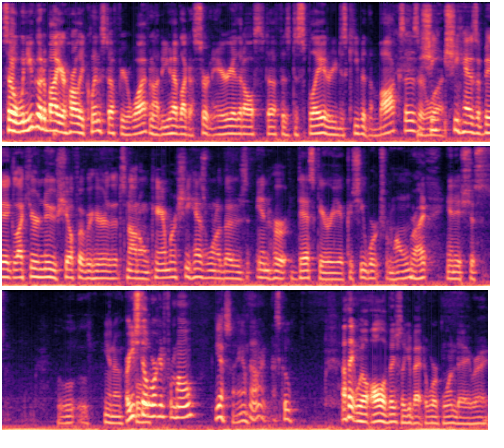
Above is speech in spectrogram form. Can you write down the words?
So when you go to buy your Harley Quinn stuff for your wife and I, do you have like a certain area that all stuff is displayed, or you just keep it in the boxes, or She what? she has a big like your new shelf over here that's not on camera. She has one of those in her desk area because she works from home. Right. And it's just, you know. Are you still of- working from home? Yes, I am. All right, that's cool. I think we'll all eventually get back to work one day, right?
